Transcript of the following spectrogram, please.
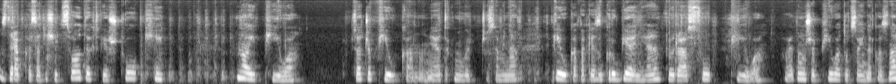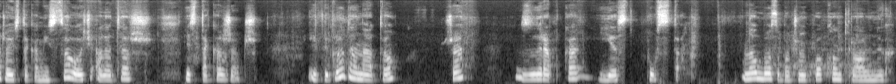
Zdrabka za 10 zł, dwie sztuki. No i piła. Znaczy piłka, no nie? Ja tak mówię czasami na piłka, takie zgrubienie wyrazu piła. A wiadomo, że piła to co innego oznacza, jest taka miejscowość, ale też jest taka rzecz. I wygląda na to, że zdrabka jest pusta. No bo zobaczymy po kontrolnych.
